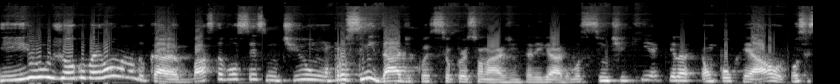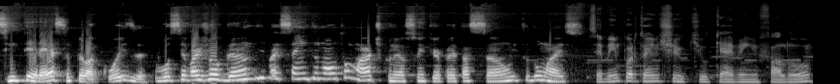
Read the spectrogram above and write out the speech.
e o jogo vai rolando, cara. Basta você sentir uma proximidade com esse seu personagem, tá ligado? Você sentir que aquilo é um pouco real, você se interessa pela coisa, você vai jogando e vai saindo no automático, né? A sua interpretação e tudo mais. Isso é bem importante o que o Kevin falou,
